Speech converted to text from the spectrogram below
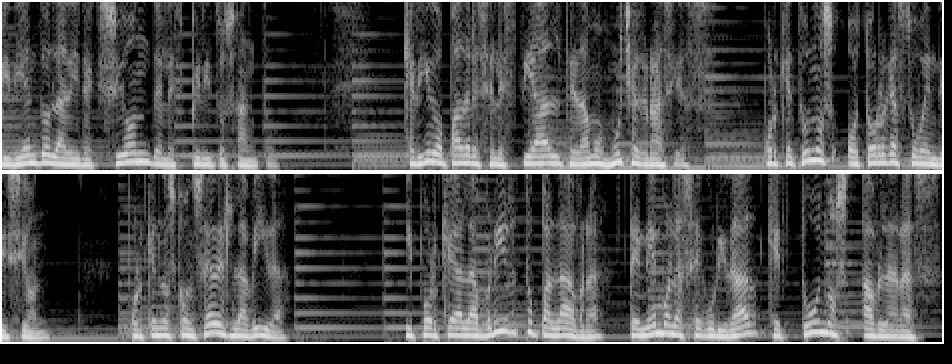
pidiendo la dirección del Espíritu Santo. Querido Padre Celestial, te damos muchas gracias porque tú nos otorgas tu bendición, porque nos concedes la vida y porque al abrir tu palabra tenemos la seguridad que tú nos hablarás,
